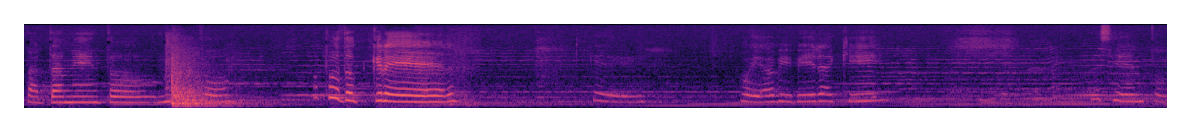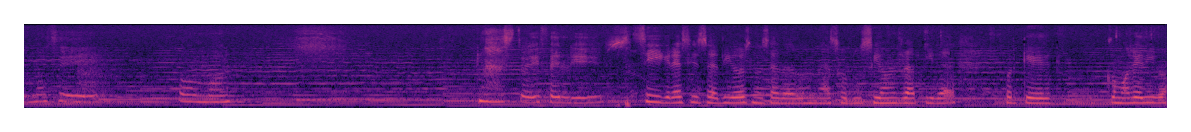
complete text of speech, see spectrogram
apartamento. No puedo, no puedo creer que voy a vivir aquí. Me siento, no sé Estoy feliz. Sí, gracias a Dios nos ha dado una solución rápida porque, como le digo,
